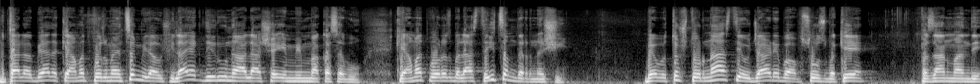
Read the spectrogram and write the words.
نو تعالی بیا د قیامت پر منځ ملاو شي لایق دیرونه علی شیء مما کسبو قیامت پر ورځ بلاسته هیڅ هم در نشي به به تش تور ناس دی او جاړې به افسوس بکې په ځان باندې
